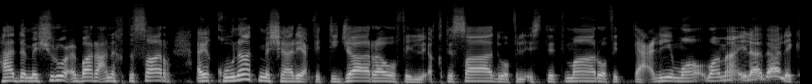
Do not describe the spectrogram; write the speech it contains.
هذا مشروع عبارة عن اختصار أيقونات مشاريع في التجارة وفي الاقتصاد وفي الاستثمار وفي التعليم وما إلى ذلك.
